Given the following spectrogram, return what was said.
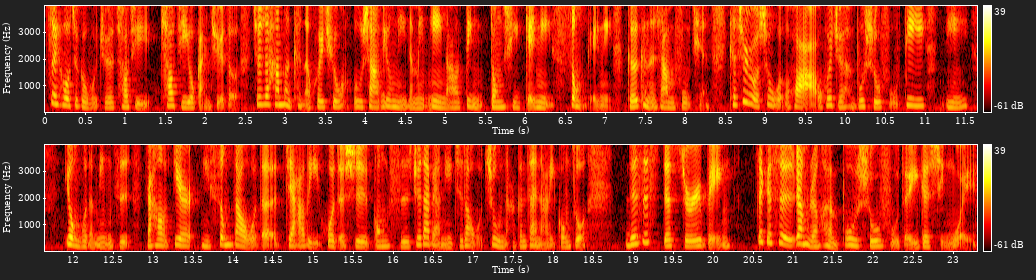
最后这个我觉得超级超级有感觉的，就是他们可能会去网络上用你的名义，然后订东西给你送给你，可是可能是他们付钱。可是如果是我的话，我会觉得很不舒服。第一，你用我的名字，然后第二，你送到我的家里或者是公司，就代表你知道我住哪跟在哪里工作。This is disturbing. 这个是让人很不舒服的一个行为，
